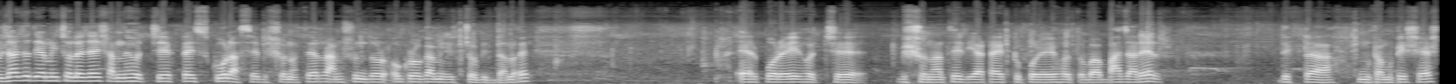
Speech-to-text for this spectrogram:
সোজা যদি আমি চলে যাই, সামনে হচ্ছে একটা স্কুল আছে বিশ্বনাথের, রামসুন্দর অগ্রগামী উচ্চ বিদ্যালয়। এরপরেই হচ্ছে বিশ্বনাথের ইয়াটা একটু পরে হয়তো বা বাজারের দিকটা মোটামুটি শেষ।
